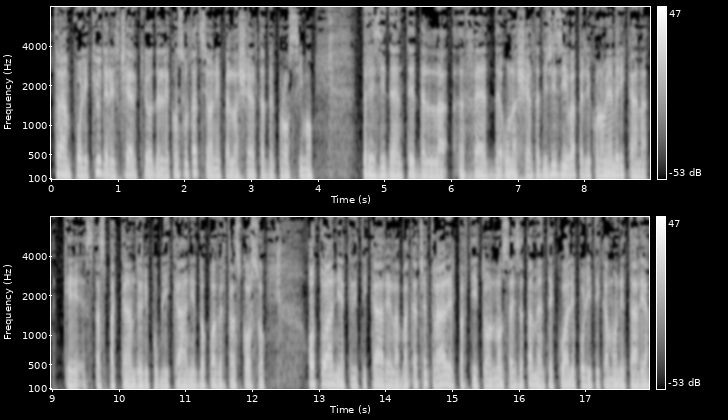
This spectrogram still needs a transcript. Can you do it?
Trump vuole chiudere il cerchio delle consultazioni per la scelta del prossimo Presidente della eh, Fed, una scelta decisiva per l'economia americana che sta spaccando i repubblicani dopo aver trascorso otto anni a criticare la banca centrale, il partito non sa esattamente quale politica monetaria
